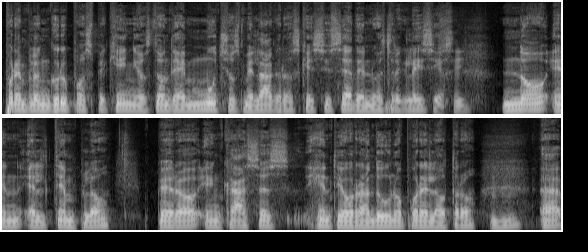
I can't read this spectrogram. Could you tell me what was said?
por ejemplo, en grupos pequeños donde hay muchos milagros que suceden en nuestra iglesia. Sí. No en el templo, pero en casas, gente orando uno por el otro. Uh,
